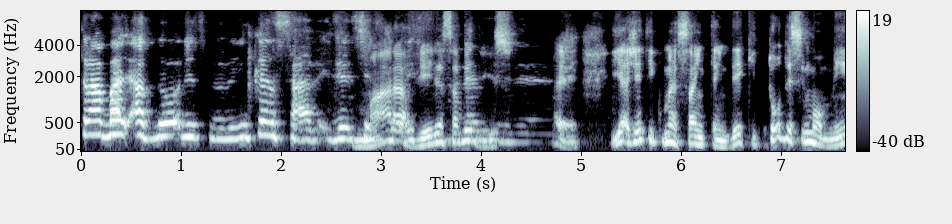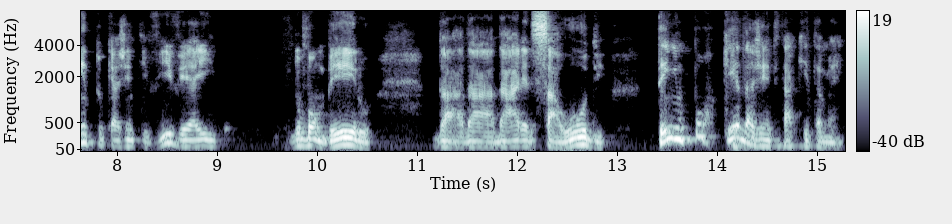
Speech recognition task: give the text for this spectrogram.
trabalhadores incansáveis. Maravilha dois. saber Maravilha. disso. É. E a gente começar a entender que todo esse momento que a gente vive aí, do bombeiro, da, da, da área de saúde, tem um porquê da gente estar tá aqui também.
